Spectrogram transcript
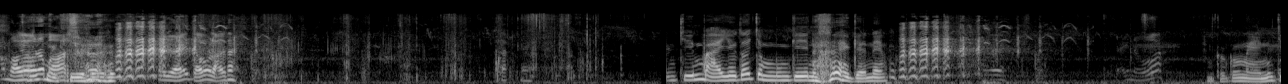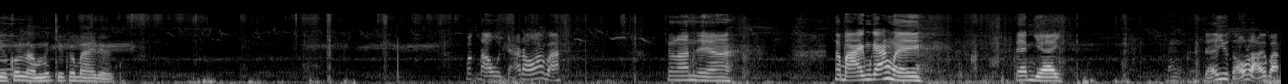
Nó mệt ơi nó mệt. Thôi để tổ lại thôi. Con chim bay vô tới trong con kia nữa kìa anh em. Chạy nữa còn con này nó chưa có lông nó chưa có bay được. Bắt đầu trả đó bạn cho nên thì à, nó bài cũng gắn mì đem về. Để vô tổ lại bạn.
